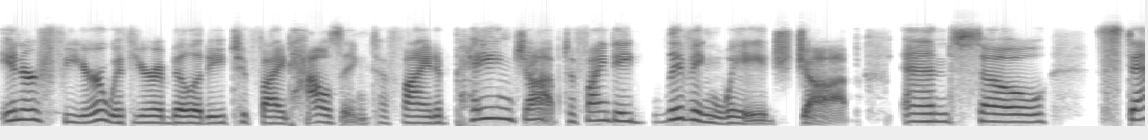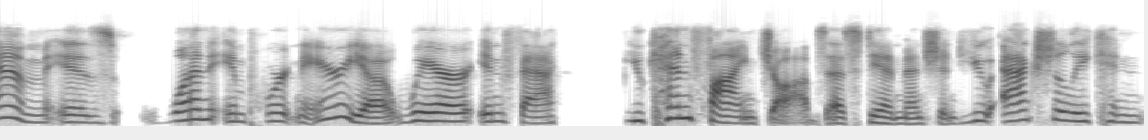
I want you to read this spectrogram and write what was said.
interfere with your ability to find housing, to find a paying job, to find a living wage job. And so STEM is one important area where, in fact, you can find jobs, as Stan mentioned. You actually can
